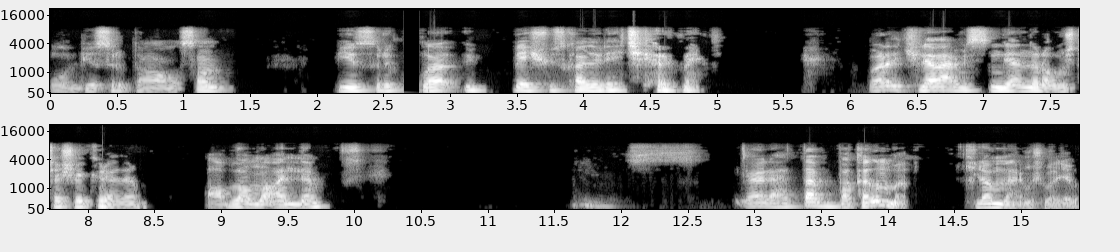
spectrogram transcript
o bir ısırık daha alsam bir ısırıkla 500 kaloriye çıkarım ben. Bu arada kilo vermişsin diyenler olmuş. Teşekkür ederim. Ablamla annem. Öyle hatta bakalım mı? Kilom vermiş mi acaba?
